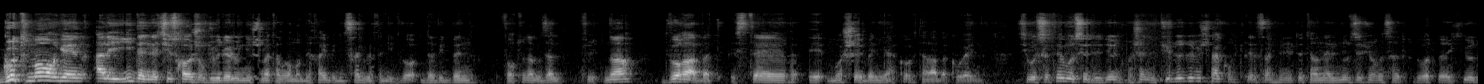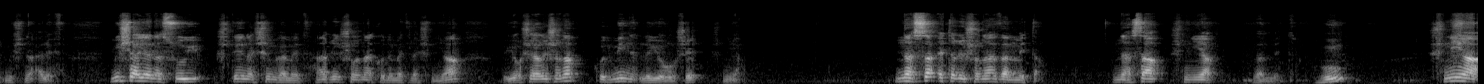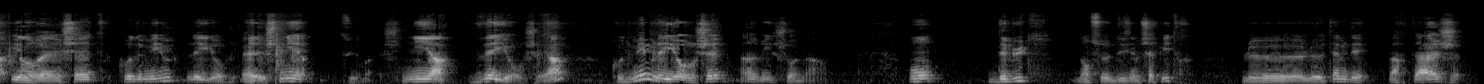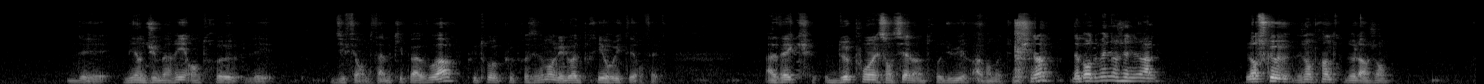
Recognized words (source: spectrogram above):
Good morning, allez, Den Lechi sera aujourd'hui le Nishmat Avram Mordechai, Ben Israël David Ben Fortuna Mazal Fritna, Dvora Bat Esther et Moshe Ben Yaakov Taraba Cohen. Si vous souhaitez vous aussi dédier une prochaine étude de Mishnah, consacrée les 5 minutes éternelles, nous étions dans cette Keduvot Perikyud Mishnah Aleph. Mishaya Nasui, Shte Nashim Vamet, Harishona Kodemet Lashnia, Yoroshe Harishona, Kodmin le Yoroshe Shnia. Nasa et Harishona Vameta. Nasa Shnia Vamet. Vous? On débute dans ce dixième chapitre le, le, thème des partages des biens du mari entre les différentes femmes qu'il peut avoir, plutôt plus précisément les lois de priorité en fait, avec deux points essentiels à introduire avant notre Mishnah. D'abord de manière générale, lorsque j'emprunte de l'argent,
